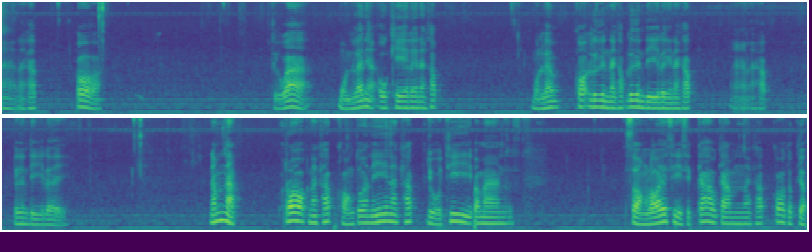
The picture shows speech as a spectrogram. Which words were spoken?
อ่านะครับ ก็ ถือว่าหมุนแล้วเนี่ยโอเคเลยนะครับ หมุนแล้วก็ลื่นนะครับ ลื่นดีเลยนะครับอ่านะครับลื่นดีเลย น้ำหนักรอกนะครับของตัวนี้นะครับอยู่ที่ประมาณ 249 กรัมนะครับ ก็เกือบเกือบ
